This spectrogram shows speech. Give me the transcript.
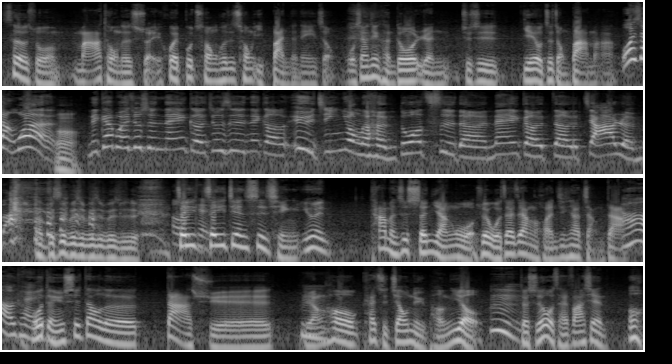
厕所马桶的水会不冲，或是冲一半的那一种。我相信很多人就是也有这种爸妈。我想问，嗯，你该不会就是那个就是那个浴巾用了很多次的那个的家人吧？啊，不是不是不是不是不是，这一这一件事情，因为他们是生养我，所以我在这样的环境下长大啊。OK，我等于是到了大学，然后开始交女朋友，嗯，的时候，我才发现哦。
